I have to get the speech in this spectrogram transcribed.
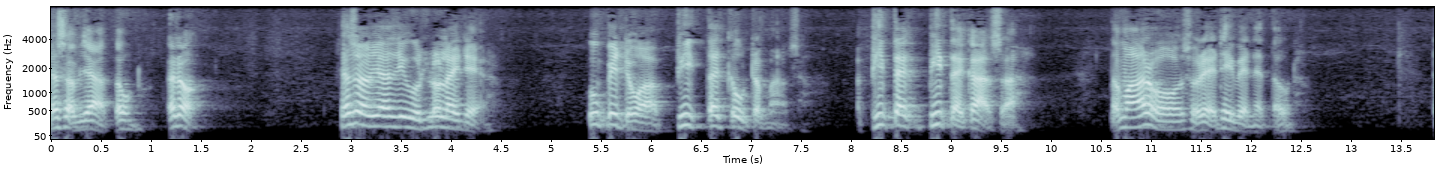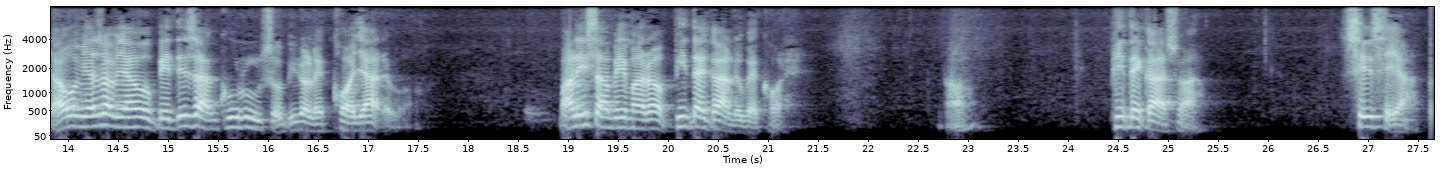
မြတ်စွာဘုရားသုံးအဲ့တော့မြတ်စွာဘုရားကြီးကိုလွှတ်လိုက်တဲ့ဥပိတ္တဝဘိတကုတ်တမဆိုဘိတဘိတကဆိုတမားတော်ဆိုတဲ့အထိပ္ပယ်နဲ့သုံးတာဒါကိုမြတ်စွာဘုရားကိုပေသစ္စာဂုရုဆိုပြီးတော့လဲခေါ်ကြတယ်ပေါ့ပါဠိစာပေမှာတော့ဘိတကလို့ပဲခေါ်တယ်နော်ဘိတကဆိုတာ ဆေးဆရာတ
